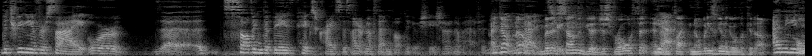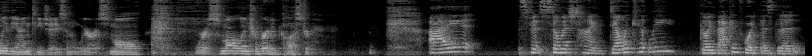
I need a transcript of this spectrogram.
the Treaty of Versailles or the solving the Bay of Pigs crisis. I don't know if that involved negotiation. I don't know what happened. I don't know, That but it sounded good. Just roll with it and Yeah. act like nobody's going to go look it up. I mean, Only the INTJs, and we're a small, we're a small introverted cluster. I spent so much time delicately going back and forth as the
